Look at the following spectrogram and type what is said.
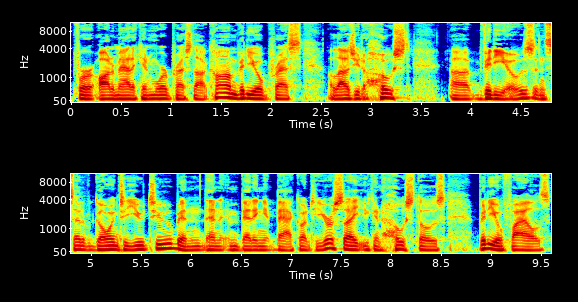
for Automattic and WordPress.com. VideoPress allows you to host uh, videos instead of going to YouTube and then embedding it back onto your site. You can host those video files,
